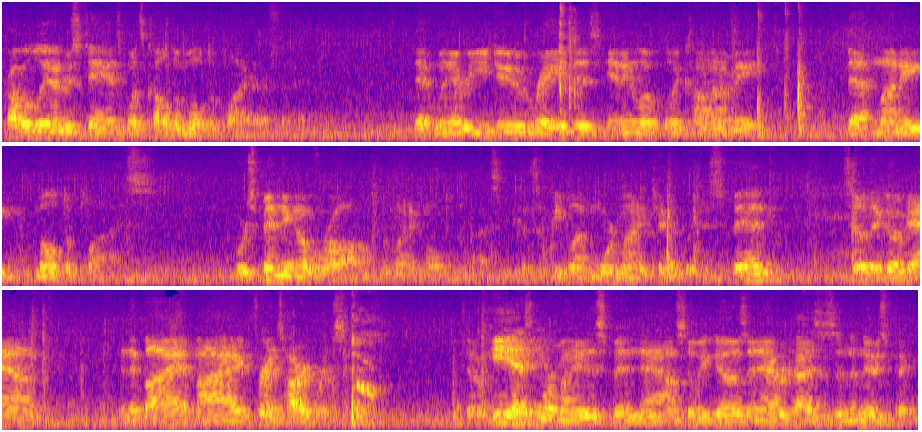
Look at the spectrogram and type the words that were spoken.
probably understands what's called the multiplier effect. That whenever you do raises in a local economy, that money multiplies. We're spending overall, the money multiplies, because the people have more money typically to spend, so they go down and they buy at my friend's hardware store. So he has more money to spend now, so he goes and advertises in the newspaper.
